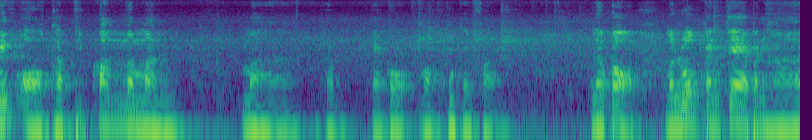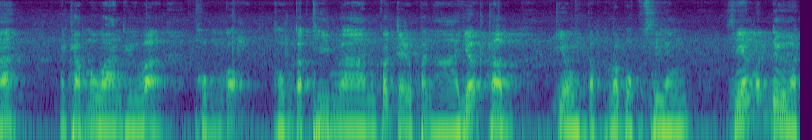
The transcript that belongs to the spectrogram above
นึกออกครับที่ปั๊มน้ำมันมาครับแกก็มาพูดให้ฟัง แล้วก็มาร่วมกันแก้ปัญหานะครับเมื่อวานถือว่าผมก็ผมกับทีมงานก็เจอปัญหาเยอะครับ เกี่ยวกับระบบเสียง เสียงมันเดือด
